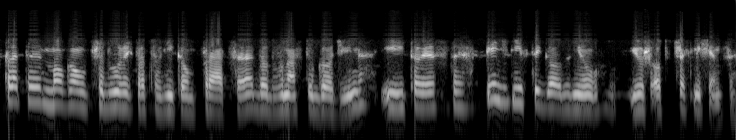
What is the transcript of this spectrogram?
sklepy mogą przedłużyć pracownikom pracę do 12 godzin i to jest 5 dni w tygodniu już od 3 miesięcy?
